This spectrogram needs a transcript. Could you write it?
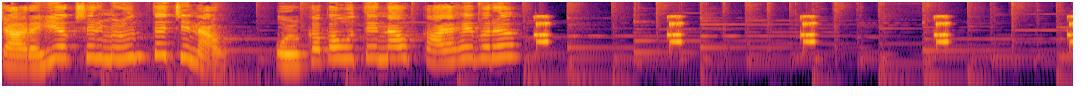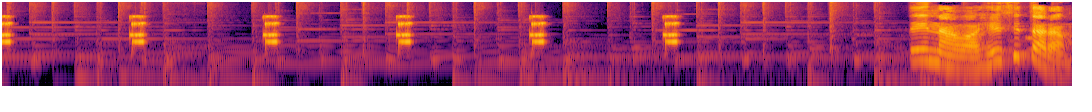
चारही अक्षर मिळून त्याचे नाव. ओळख पाहू ते नाव काय आहे बरं? ते नाव आहे सीताराम.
